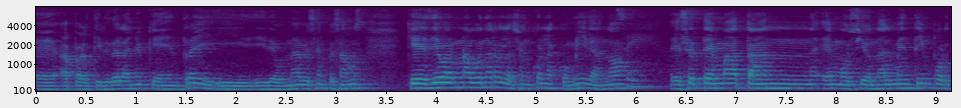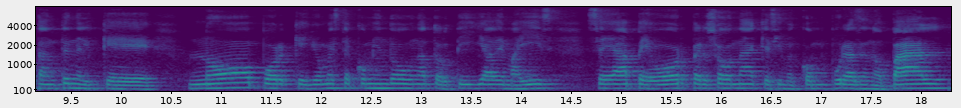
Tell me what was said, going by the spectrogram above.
eh, a partir del año que entra y, y, de una vez empezamos, que es llevar una buena relación con la comida, ¿no? Sí. Ese tema tan emocionalmente importante en el que no porque yo me esté comiendo una tortilla de maíz sea peor persona que si me como puras de nopal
